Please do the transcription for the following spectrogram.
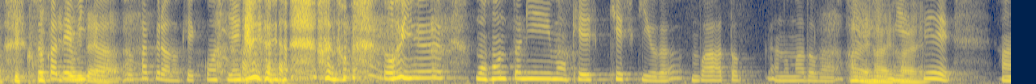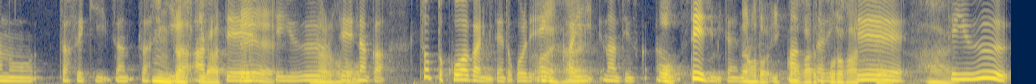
う。結婚式とかで見たそうさくらの結婚式みたいなあのそういうもう本当にもう景景色がバーッとあの窓が綺麗に見えて、あの座席座座敷があっててっていう、なるほどでなんかちょっと小上がりみたいなところで宴会、はい。はいなんていうんですかあのおステージみたいななるほど。一個上があったりしてっていう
